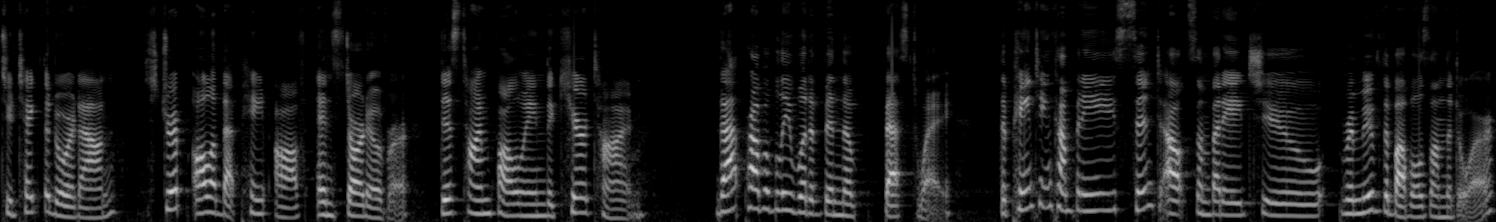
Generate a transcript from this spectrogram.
to take the door down, strip all of that paint off, and start over, this time following the cure time. That probably would have been the best way. The painting company sent out somebody to remove the bubbles on the door.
